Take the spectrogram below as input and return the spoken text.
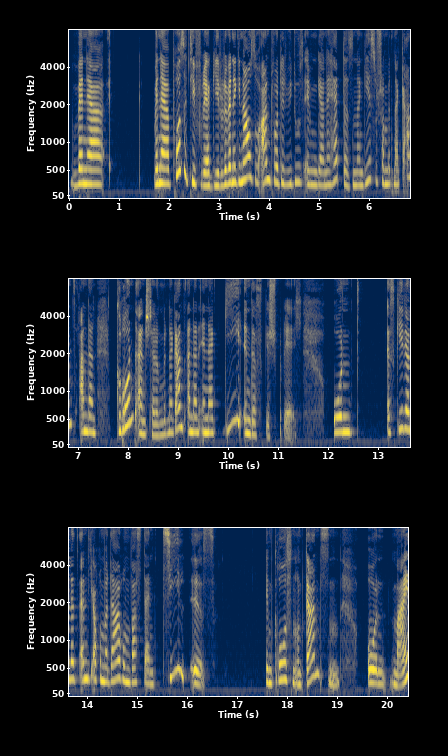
wenn er, wenn er positiv reagiert oder wenn er genauso antwortet, wie du es eben gerne hättest. Und dann gehst du schon mit einer ganz anderen Grundeinstellung, mit einer ganz anderen Energie in das Gespräch. Und es geht ja letztendlich auch immer darum, was dein Ziel ist im Großen und Ganzen. Und mein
